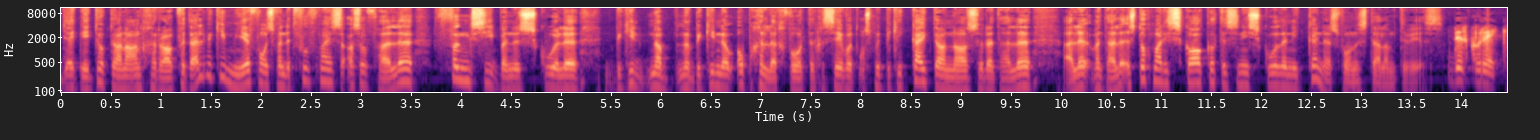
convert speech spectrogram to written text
jy het net ook daarna aangeraak. Vertel 'n bietjie meer vir ons want dit voel vir my asof hulle funksie binne skole bietjie na na bietjie nou opgelig word en gesê word ons moet bietjie kyk daarna sodat hulle hulle want hulle is tog maar die skakel tussen die skool en die kinders veronderstel om te wees. Dis korrek.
